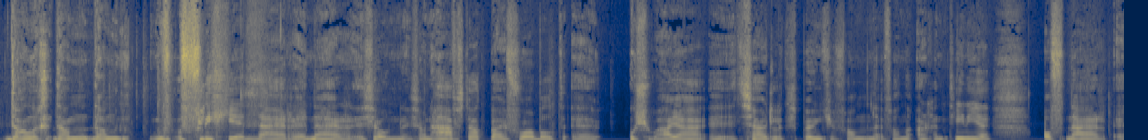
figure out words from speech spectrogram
Dan, dan, dan vlieg je naar, naar zo'n zo'n havenstad, bijvoorbeeld uh, Ushuaia, uh, het zuidelijkste puntje van, van Argentinië. Of naar uh,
